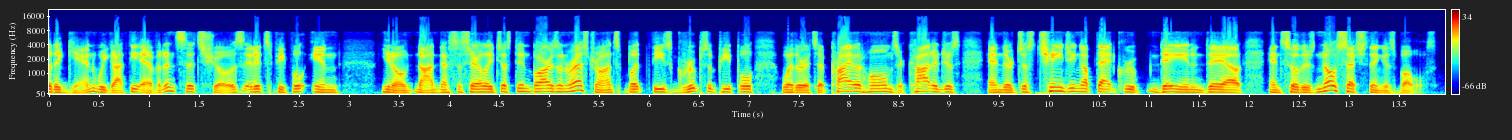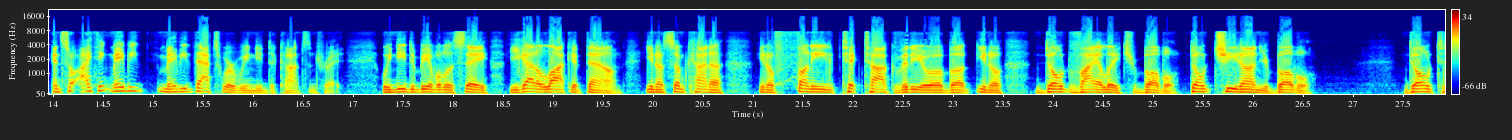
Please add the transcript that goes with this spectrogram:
But again, we got the evidence that shows that it's people in, you know, not necessarily just in bars and restaurants, but these groups of people, whether it's at private homes or cottages, and they're just changing up that group day in and day out. And so there's no such thing as bubbles. And so I think maybe maybe that's where we need to concentrate. We need to be able to say, you got to lock it down. You know, some kind of, you know, funny TikTok video about, you know, don't violate your bubble. Don't cheat on your bubble don't,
